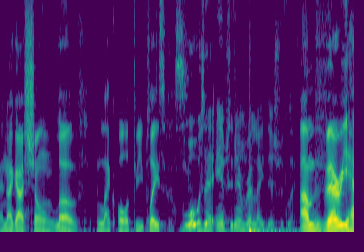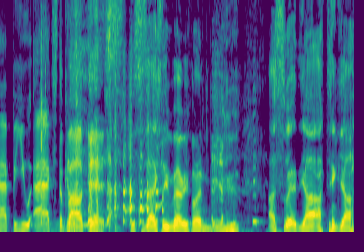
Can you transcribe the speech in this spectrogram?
And I got shown love in like all three places. What was that Amsterdam red light district like? I'm very happy you asked about this. This is actually very fun. You, I swear, y'all. I think y'all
